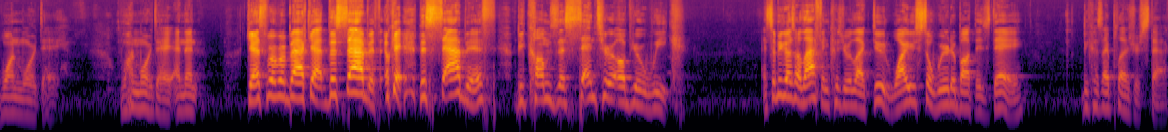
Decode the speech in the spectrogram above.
one more day. One more day. And then guess where we're back at? The Sabbath. Okay, the Sabbath becomes the center of your week. And some of you guys are laughing because you're like, dude, why are you so weird about this day? Because I pleasure stack.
